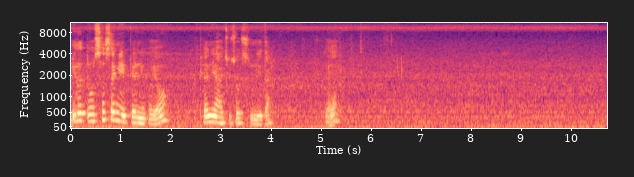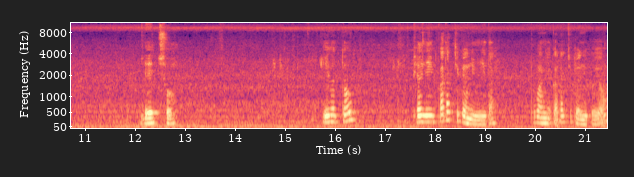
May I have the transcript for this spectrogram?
이것도 서생의 변이고요. 변이 아주 좋습니다. 이렇게. 네초. 이것도 변이 까닥지 변입니다. 보강의 까닥지 변이고요.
